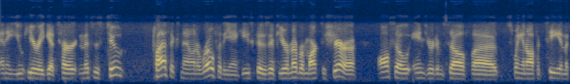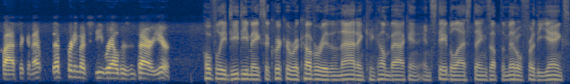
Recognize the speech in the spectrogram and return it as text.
and he, you hear he gets hurt. And this is two classics now in a row for the Yankees because if you remember, Mark Teixeira also injured himself uh, swinging off a tee in the Classic, and that that pretty much derailed his entire year. Hopefully, Didi makes a quicker recovery than that and can come back and, and stabilize things up the middle for the Yanks.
